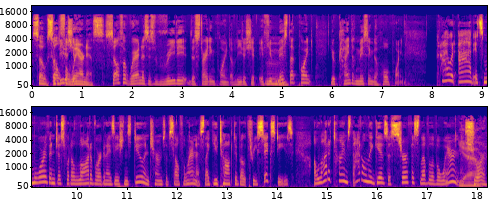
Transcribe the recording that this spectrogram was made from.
So, So self awareness. Self awareness is really the starting point of leadership. If you mm. miss that point, you're kind of missing the whole point. But I would add, it's more than just what a lot of organizations do in terms of self awareness. Like you talked about 360s. A lot of times that only gives a surface level of awareness. Yeah. Sure.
